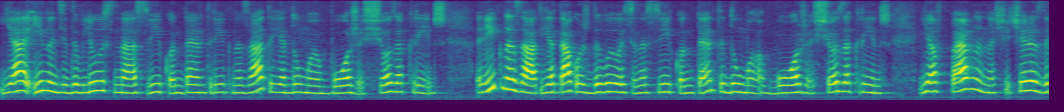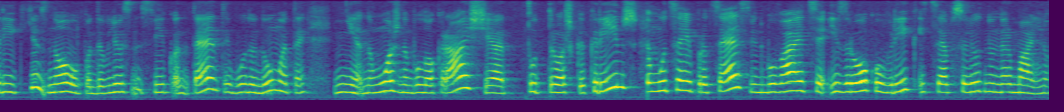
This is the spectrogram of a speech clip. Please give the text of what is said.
Я іноді дивлюсь на свій контент рік назад, і я думаю, боже, що за крінж. Рік назад я також дивилася на свій контент і думала, боже, що за крінж. Я впевнена, що через рік я знову подивлюсь на свій контент і буду думати, ні, ну можна було краще, тут трошки крінж. Тому цей процес відбувається із року в рік, і це абсолютно нормально.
